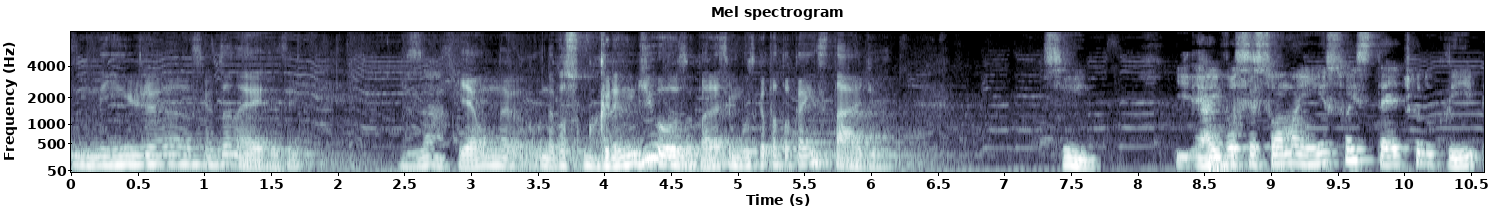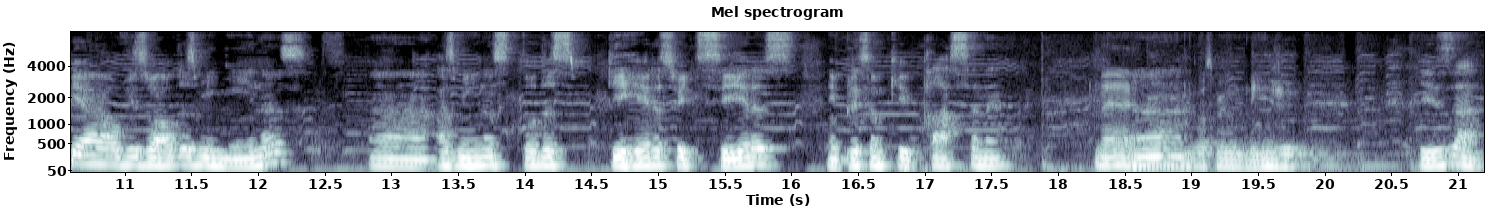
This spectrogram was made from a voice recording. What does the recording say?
ninja Senhor dos Anéis, assim. Exato. Que é um, um negócio grandioso, parece música pra tocar em estádio. Sim. E aí você soma isso à estética do clipe, ao visual das meninas, ah, as meninas todas guerreiras feiticeiras, a impressão que passa, né? Né? Ah. Um negócio meio ninja. Exato.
